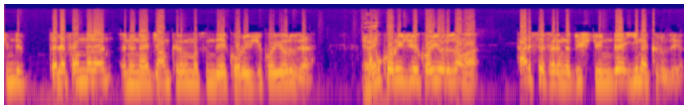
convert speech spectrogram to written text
şimdi telefonların önüne cam kırılmasın diye koruyucu koyuyoruz ya. Evet. Bu koruyucuyu koyuyoruz ama her seferinde düştüğünde yine kırılıyor.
